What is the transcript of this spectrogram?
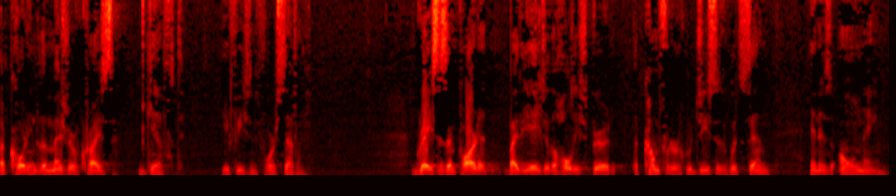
according to the measure of Christ's gift. Ephesians 4 7. Grace is imparted by the age of the Holy Spirit, the Comforter who Jesus would send in His own name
